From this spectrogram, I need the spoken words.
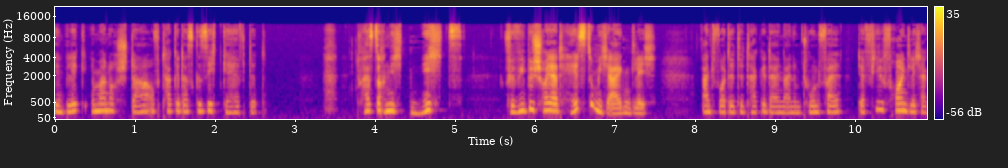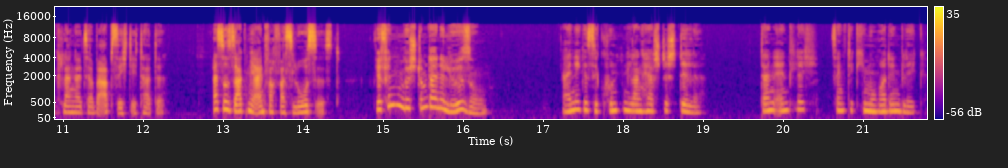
den Blick immer noch starr auf Takedas Gesicht geheftet. Du hast doch nicht nichts. Für wie bescheuert hältst du mich eigentlich? Antwortete Takeda in einem Tonfall, der viel freundlicher klang, als er beabsichtigt hatte. Also sag mir einfach, was los ist. Wir finden bestimmt eine Lösung. Einige Sekunden lang herrschte Stille. Dann endlich senkte Kimura den Blick.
